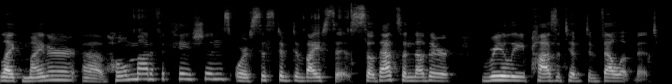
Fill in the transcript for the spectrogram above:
like minor uh, home modifications or assistive devices. So that's another really positive development.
